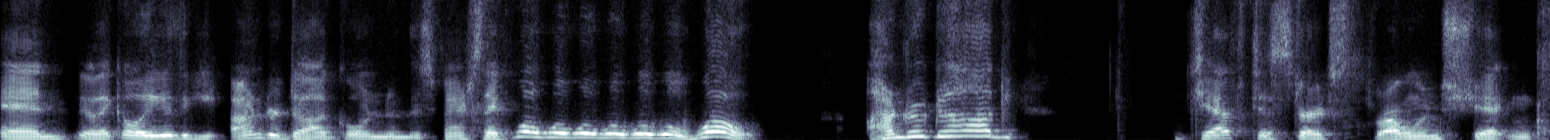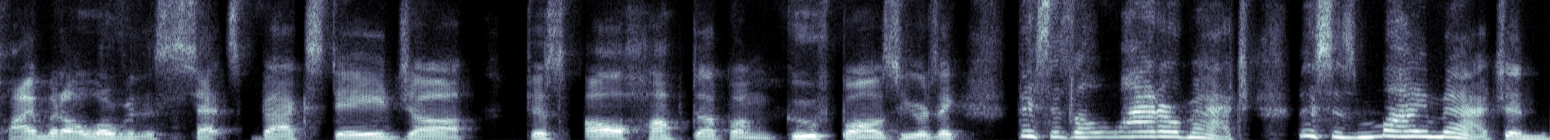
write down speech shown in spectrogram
And they're like, oh, you're the underdog going into this match. Like, whoa, whoa, whoa, whoa, whoa, whoa, whoa. Underdog? Jeff just starts throwing shit and climbing all over the sets backstage. Uh, just all hopped up on goofballs here. It's like, this is a ladder match. This is my match. And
